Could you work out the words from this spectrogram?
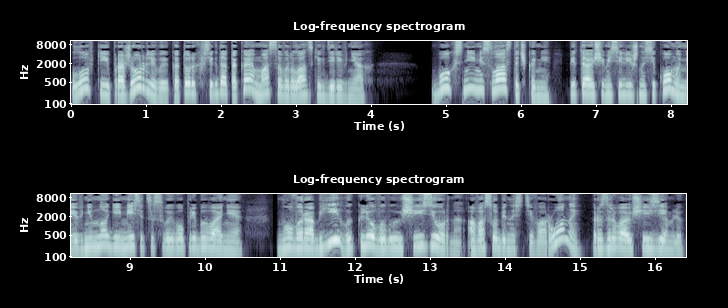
ловкие и прожорливые, которых всегда такая масса в ирландских деревнях. Бог с ними, с ласточками, питающимися лишь насекомыми в немногие месяцы своего пребывания, но воробьи, выклевывающие зерна, а в особенности вороны, разрывающие землю,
